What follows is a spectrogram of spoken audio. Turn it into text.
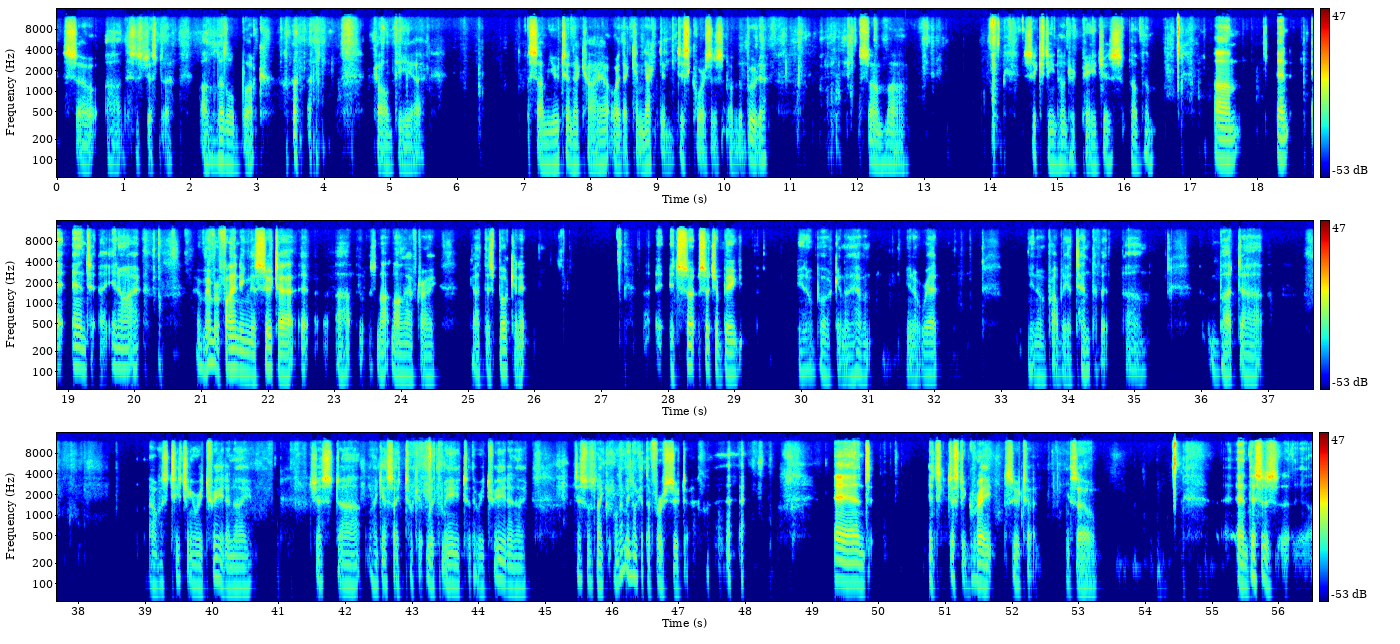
So uh, this is just a, a little book called the uh, Samyutta Nikaya or the Connected Discourses of the Buddha. Some uh, 1600 pages of them. Um, and, and uh, you know, I, I remember finding this sutta. Uh, uh, it was not long after I got this book, and it it's such a big you know, book, and I haven't, you know, read, you know, probably a tenth of it. Um, but uh, I was teaching a retreat, and I just, uh, I guess I took it with me to the retreat, and I just was like, well, let me look at the first sutta, and it's just a great sutta. So, and this is,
